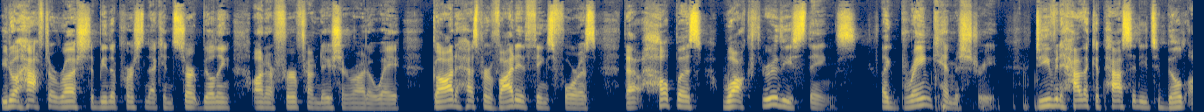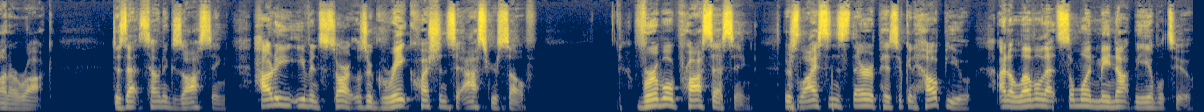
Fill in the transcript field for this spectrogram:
You don't have to rush to be the person that can start building on a firm foundation right away. God has provided things for us that help us walk through these things, like brain chemistry. Do you even have the capacity to build on a rock? Does that sound exhausting? How do you even start? Those are great questions to ask yourself. Verbal processing. There's licensed therapists who can help you at a level that someone may not be able to.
